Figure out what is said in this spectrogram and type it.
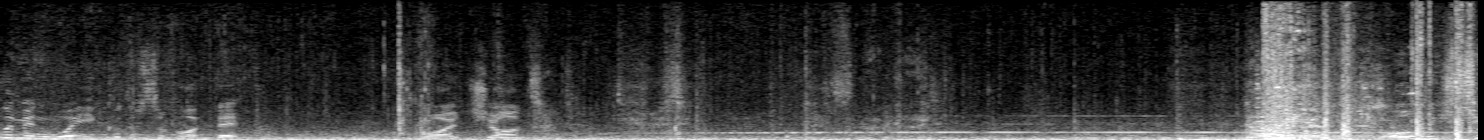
blimmin' way he could have survived that. Why chance it? Holy shit, he's still alive!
